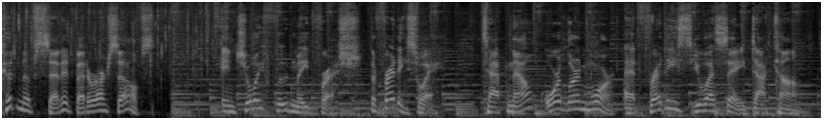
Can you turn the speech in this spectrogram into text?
Couldn't have said it better ourselves. Enjoy food made fresh, the Freddy's way. Tap now or learn more at freddy'susa.com.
